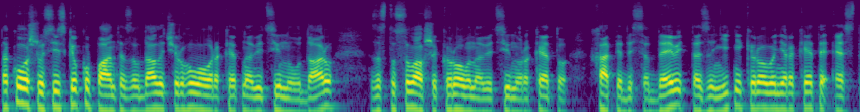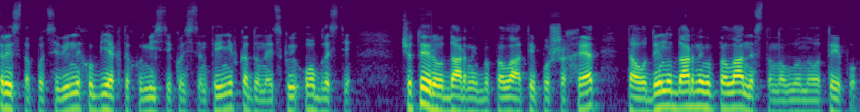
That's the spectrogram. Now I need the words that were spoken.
Також російські окупанти завдали чергового ракетно-авіаційного удару, застосувавши керовану авіаційну ракету Х-59 та зенітні керовані ракети С-300 по цивільних об'єктах у місті Константинівка Донецької області, чотири ударних БПЛА типу «Шахет» та один ударний БПЛА невстановленого типу.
